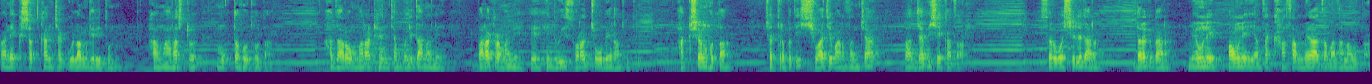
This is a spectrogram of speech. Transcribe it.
अनेक शतकांच्या गुलामगिरीतून हा महाराष्ट्र मुक्त होत होता. हजारो मराठ्यांच्या बलिदानाने पराक्रमाने हे हिंदवी स्वराज्य उभे राहत होते. हा क्षण होता छत्रपती शिवाजी महाराजांच्या राज्याभिषेकाचा. सर्व शिलेदार दरकदार मेहुणे पाहुणे यांचा खासा मेळा जमा झाला होता.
